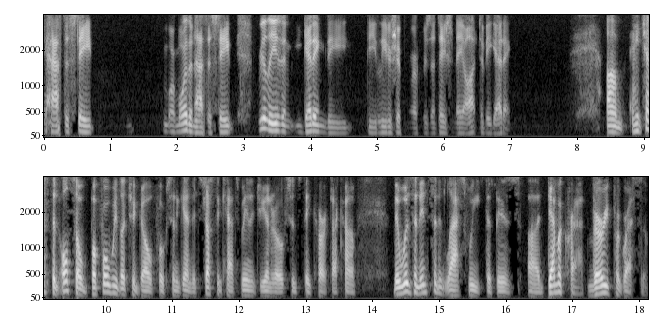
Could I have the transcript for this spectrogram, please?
half the state or more than half the state really isn't getting the the leadership representation they ought to be getting. Um, hey, Justin, also, before we let you go, folks, and again, it's Justin Katz, managing editor at OceanStateCurrent.com. There was an incident last week that there's a Democrat, very progressive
